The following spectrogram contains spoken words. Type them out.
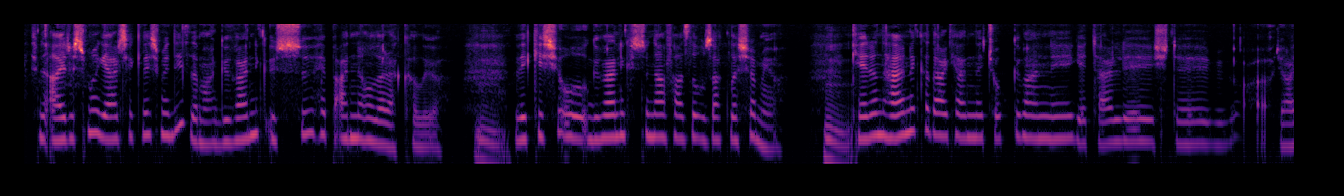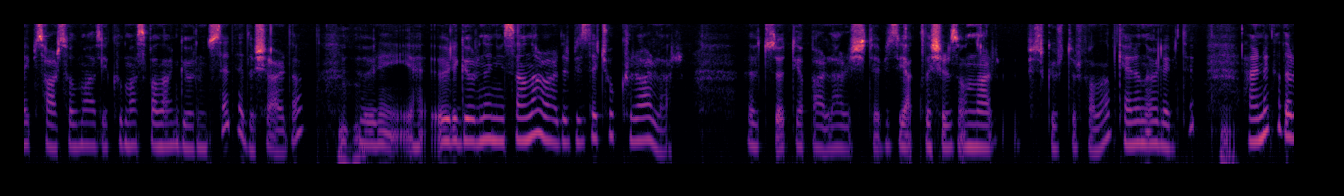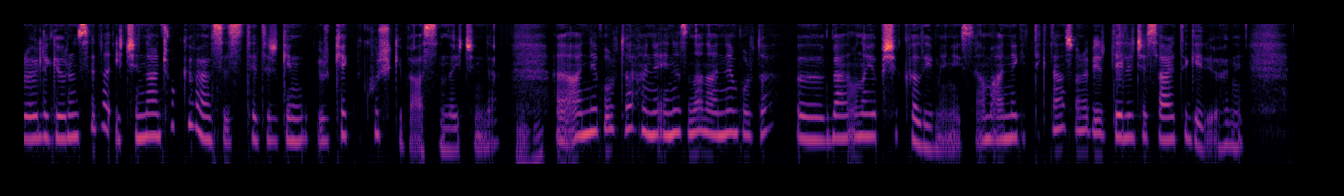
Şimdi ayrışma gerçekleşmediği zaman güvenlik üssü hep anne olarak kalıyor. Hmm. Ve kişi o güvenlik üstünden fazla uzaklaşamıyor. Hmm. Karen her ne kadar kendine çok güvenli, yeterli, işte acayip sarsılmaz, yıkılmaz falan görünse de dışarıdan hı öyle öyle görünen insanlar vardır. Bizde çok kırarlar öt zöt yaparlar işte biz yaklaşırız onlar püskürtür falan. Karen öyle bir tip. Hı. Her ne kadar öyle görünse de içinden çok güvensiz, tedirgin, ürkek bir kuş gibi aslında içinde. Hı hı. anne burada hani en azından annem burada ee, ben ona yapışık kalayım en iyisi. Ama anne gittikten sonra bir deli cesareti geliyor. Hani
